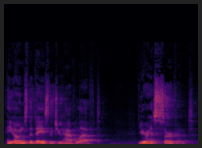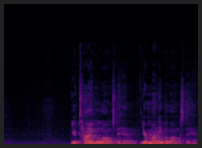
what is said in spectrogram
He owns the days that you have left. You're his servant. Your time belongs to him. Your money belongs to him.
